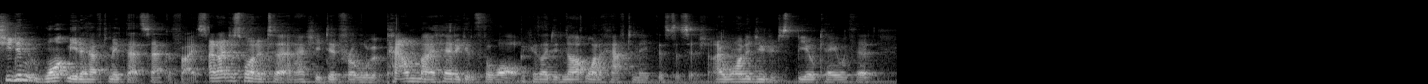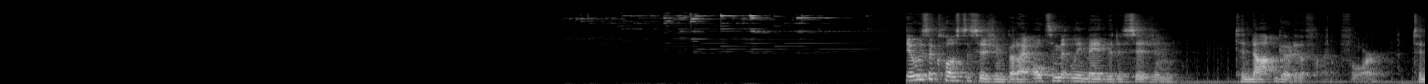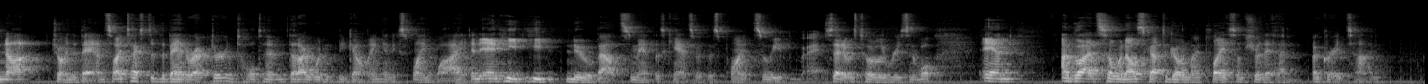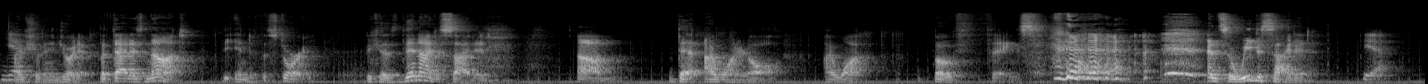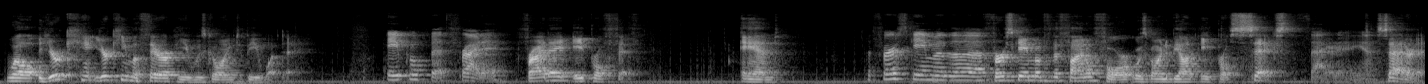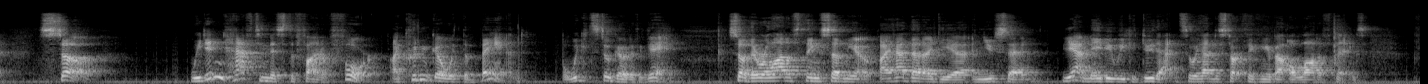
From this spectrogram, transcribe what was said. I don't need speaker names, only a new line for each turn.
she didn't want me to have to make that sacrifice. And I just wanted to, and I actually did for a little bit, pound my head against the wall because I did not want to have to make this decision. I wanted you to just be okay with it. It was a close decision, but I ultimately made the decision to not go to the Final Four, to not join the band. So I texted the band director and told him that I wouldn't be going and explained why. And, and he, he knew about Samantha's cancer at this point, so he
Right.
said it was totally reasonable. And I'm glad someone else got to go in my place. I'm sure they had a great time.
Yeah.
I'm sure they enjoyed it. But that is not the end of the story. Because then I decided um, that I want it all. I want both things. and so we decided,
Yeah.
Well, your your chemotherapy was going to be what day?
April 5th, Friday.
Friday, April 5th. And
The first game of the
first game of the final four was going to be on April 6th,
Saturday, yeah.
Saturday. So, we didn't have to miss the final four. I couldn't go with the band, but we could still go to the game. So there were a lot of things suddenly. Oh, I had that idea, and you said, "Yeah, maybe we could do that." So we had to start thinking about a lot of things.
